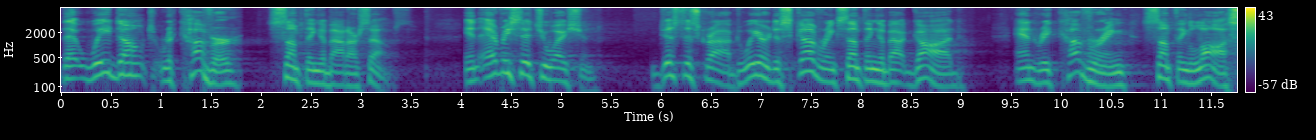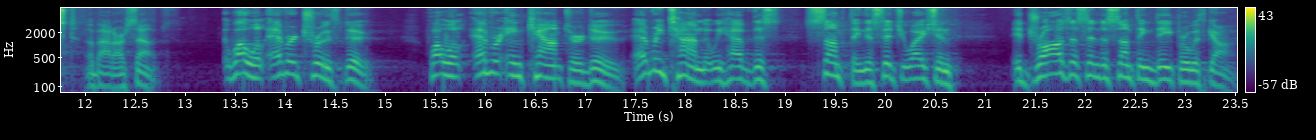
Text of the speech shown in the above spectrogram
that we don't recover something about ourselves. In every situation, just described, we are discovering something about God and recovering something lost about ourselves. What will ever truth do? What will ever encounter do? Every time that we have this something, this situation, it draws us into something deeper with God.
